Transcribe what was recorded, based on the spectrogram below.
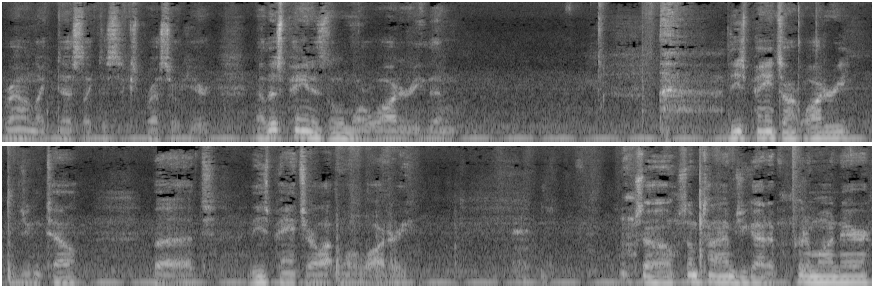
brown like this, like this espresso here. Now this paint is a little more watery than these paints aren't watery, as you can tell, but these paints are a lot more watery. So sometimes you got to put them on there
